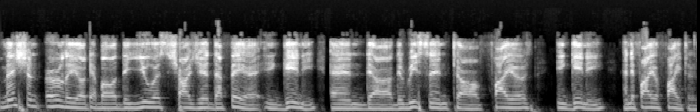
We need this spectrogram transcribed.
mentioned earlier about the U.S. charge d'affaires in Guinea and uh, the recent uh, fires in Guinea and the firefighters.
